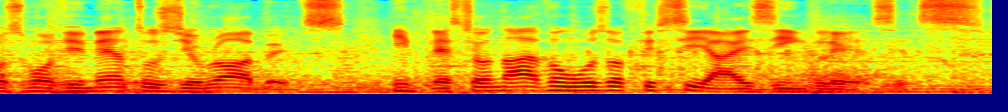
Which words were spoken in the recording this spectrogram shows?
Os movimentos de Roberts impressionavam os oficiais ingleses.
